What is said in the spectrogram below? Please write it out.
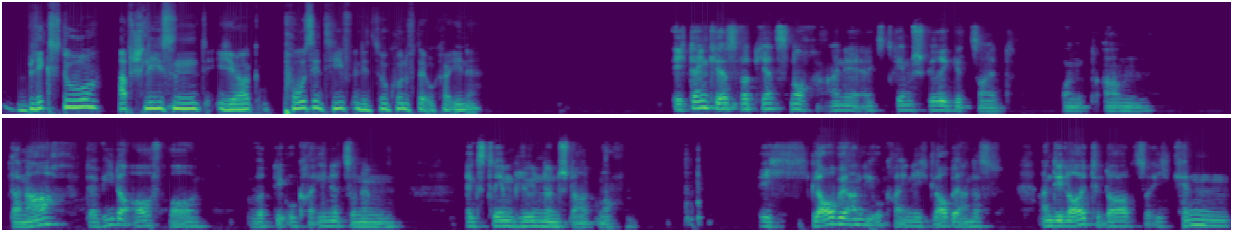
Blickst du abschließend, Jörg, positiv in die Zukunft der Ukraine? Ich denke, es wird jetzt noch eine extrem schwierige Zeit. Und ähm, danach, der Wiederaufbau, wird die Ukraine zu einem extrem blühenden Staat machen. Ich glaube an die Ukraine, ich glaube an das, an die Leute dort. Ich kenne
